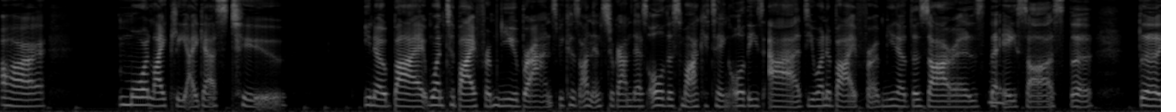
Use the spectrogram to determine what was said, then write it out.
are more likely, I guess, to you know buy want to buy from new brands because on Instagram there's all this marketing, all these ads. You want to buy from you know the Zaras, the Mm. ASOS, the the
